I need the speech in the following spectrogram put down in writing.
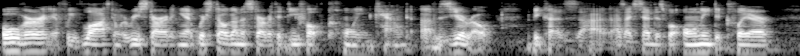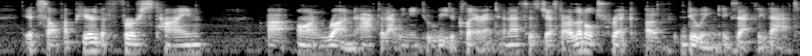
over if we've lost and we're restarting it we're still going to start with the default coin count of 0 because uh, as I said this will only declare itself up here the first time uh, on run. After that, we need to redeclare it. And that's just our little trick of doing exactly that.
